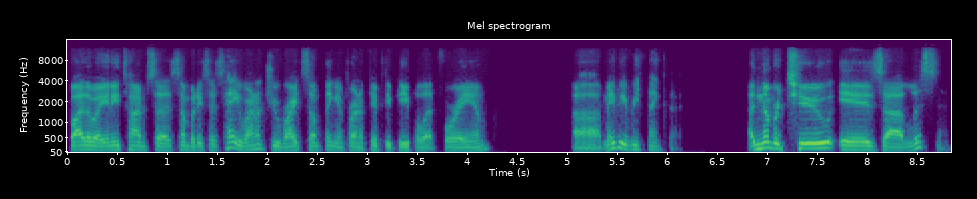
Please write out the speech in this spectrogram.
By the way, anytime says somebody says, "Hey, why don't you write something in front of 50 people at 4 a.m.?" Uh, maybe rethink that. Uh, number two is uh, listen.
